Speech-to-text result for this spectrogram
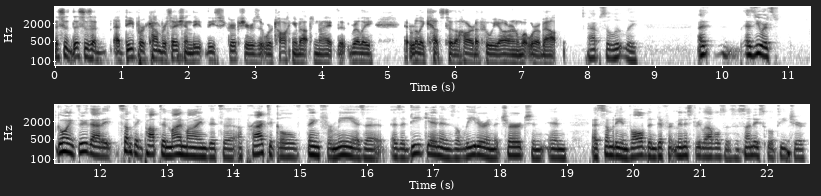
this is this is a, a deeper conversation. The, these scriptures that we're talking about tonight that really it really cuts to the heart of who we are and what we're about. Absolutely. I, as you were going through that, it, something popped in my mind. That's a, a, practical thing for me as a as a deacon, as a leader in the church, and and as somebody involved in different ministry levels, as a Sunday school teacher.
